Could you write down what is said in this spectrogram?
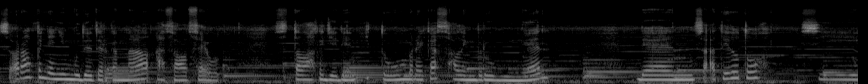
seorang penyanyi muda terkenal asal Seoul. Setelah kejadian itu, mereka saling berhubungan dan saat itu tuh si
